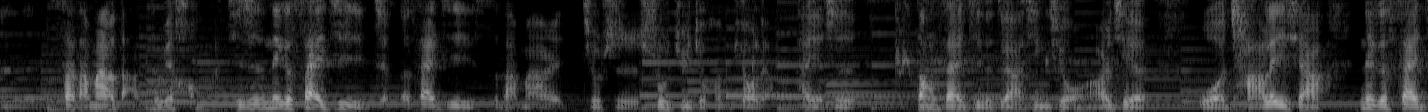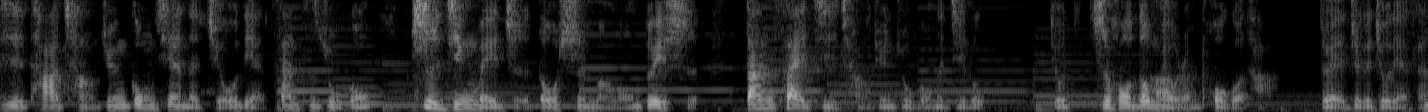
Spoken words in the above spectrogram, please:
嗯，斯塔达迈尔打的特别好嘛。其实那个赛季，整个赛季，斯塔迈尔就是数据就很漂亮，他也是当赛季的最佳新秀。而且我查了一下，那个赛季他场均贡献的九点三次助攻，至今为止都是猛龙队史单赛季场均助攻的记录，就之后都没有人破过他。对，这个九点三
